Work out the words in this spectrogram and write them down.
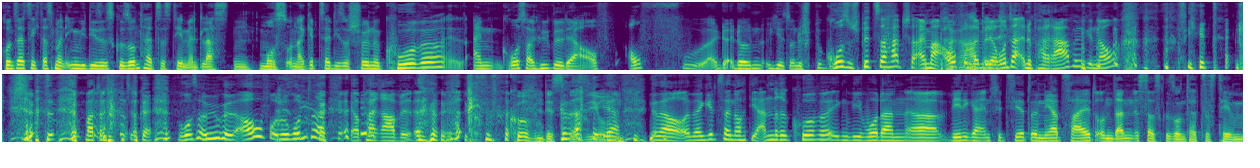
grundsätzlich, dass man irgendwie dieses Gesundheitssystem entlasten muss. Und da gibt's ja diese schöne Kurve, ein großer Hügel, der auf, auf hier so eine sp große Spitze hat, einmal auf und dann Parabel. wieder runter. Eine Parabel, genau. Vielen Dank. Also, mathematisch, großer Hügel auf und runter. Ja, Parabel. Kurvendiskussion. Ja, genau. Und dann gibt's ja noch die andere Kurve, irgendwie, wo dann äh, weniger Infizierte, mehr Zeit und dann ist das Gesundheitssystem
